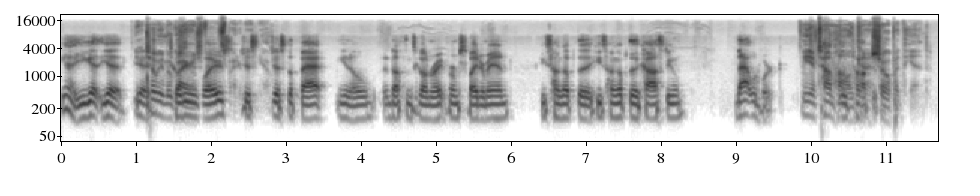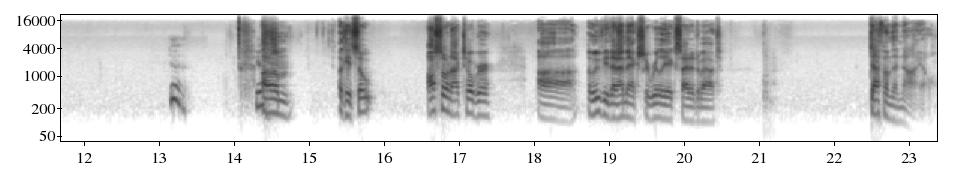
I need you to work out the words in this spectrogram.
yeah, you get yeah, yeah, Tobey Maguire's Maguire's just yeah. just the fat, you know, nothing's gone right for him. Spider Man, he's hung up the he's hung up the costume. That would work. and you have Tom Holland kind of show up at the end. Yeah, Yeah. Um, okay, so also in October, uh, a movie that I'm actually really excited about, Death on the Nile,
